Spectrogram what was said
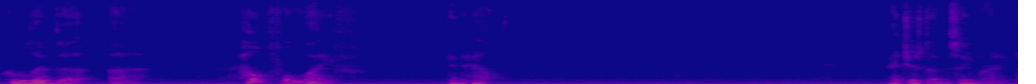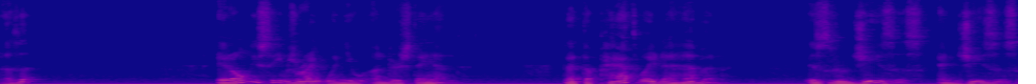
who lived a, a helpful life in hell. That just doesn't seem right, does it? It only seems right when you understand that the pathway to heaven is through Jesus and Jesus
